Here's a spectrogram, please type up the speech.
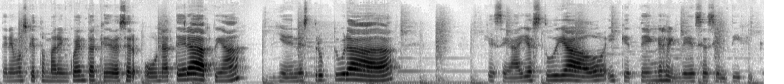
tenemos que tomar en cuenta que debe ser una terapia bien estructurada, que se haya estudiado y que tenga evidencia científica.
